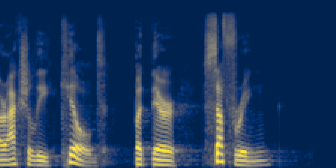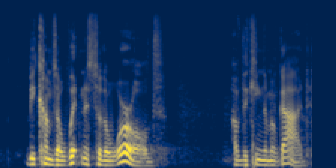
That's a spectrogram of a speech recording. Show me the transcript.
are actually killed, but their suffering becomes a witness to the world of the kingdom of God.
